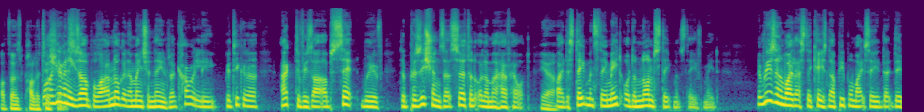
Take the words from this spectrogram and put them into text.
of those politicians. Well, I'll give an example. I'm not going to mention names, but currently, particular activists are upset with the positions that certain ulama have held Yeah. by the statements they made or the non-statements they've made. The reason why that's the case now, people might say that they,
